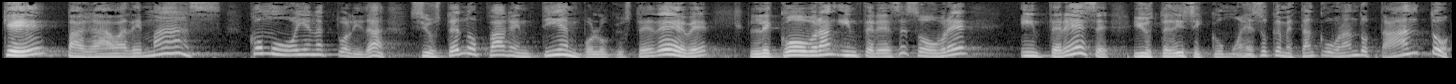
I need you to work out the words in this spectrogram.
que pagaba de más. Como hoy en la actualidad, si usted no paga en tiempo lo que usted debe, le cobran intereses sobre intereses. Y usted dice, ¿cómo es eso que me están cobrando tanto?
